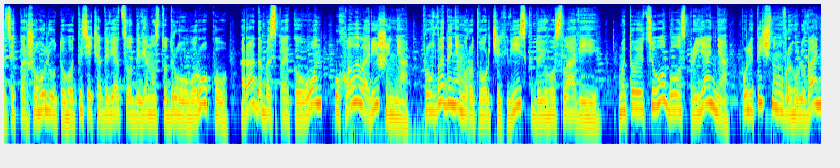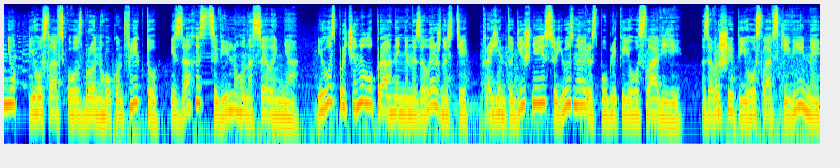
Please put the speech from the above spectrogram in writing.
21 лютого 1992 року Рада безпеки ООН ухвалила рішення про введення миротворчих військ до Югославії. Метою цього було сприяння політичному врегулюванню югославського збройного конфлікту і захист цивільного населення. Його спричинило прагнення незалежності країн тодішньої союзної республіки Югославії. Завершити югославські війни,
